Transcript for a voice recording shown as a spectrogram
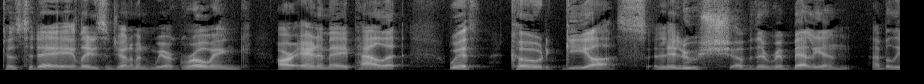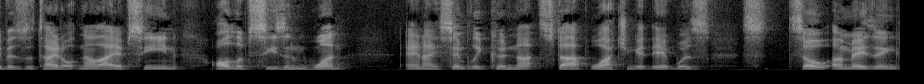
because today, ladies and gentlemen, we are growing our anime palette with Code Geass, Lelouch of the Rebellion, I believe is the title. Now, I have seen all of season one, and I simply could not stop watching it. It was so amazing,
